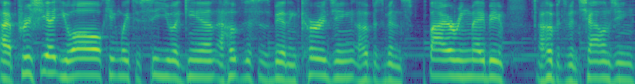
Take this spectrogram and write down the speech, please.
I appreciate you all. Can't wait to see you again. I hope this has been encouraging. I hope it's been inspiring, maybe. I hope it's been challenging.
